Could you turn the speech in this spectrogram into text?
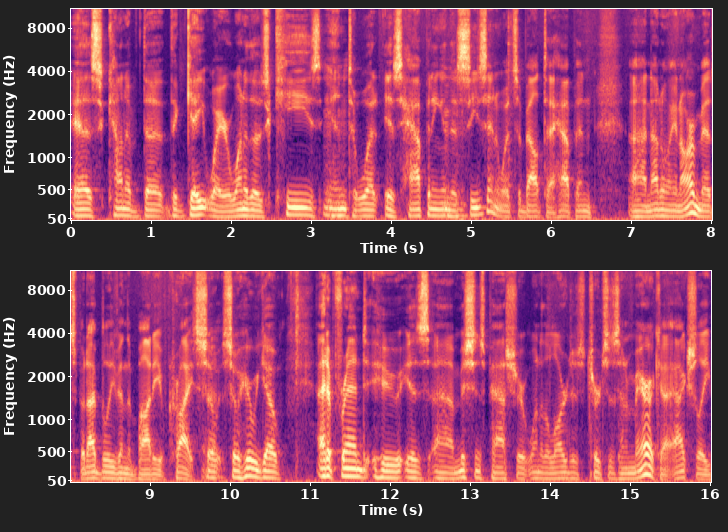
as kind of the, the gateway or one of those keys mm-hmm. into what is happening in this mm-hmm. season, and what's about to happen, uh, not only in our midst, but I believe in the body of Christ. So, so here we go. I had a friend who is a missions pastor at one of the largest churches in America, actually.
